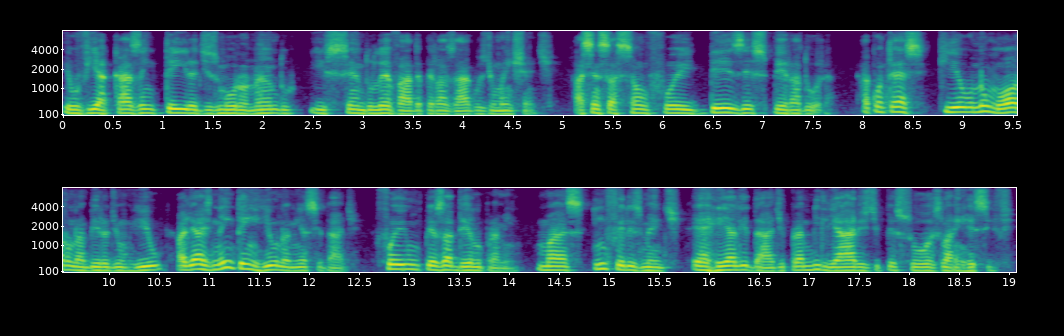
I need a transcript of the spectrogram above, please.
eu vi a casa inteira desmoronando e sendo levada pelas águas de uma enchente. A sensação foi desesperadora. Acontece que eu não moro na beira de um rio, aliás, nem tem rio na minha cidade foi um pesadelo para mim, mas infelizmente é realidade para milhares de pessoas lá em Recife.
